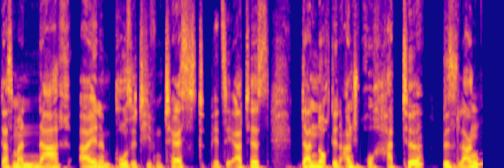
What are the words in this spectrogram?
dass man nach einem positiven Test, PCR-Test, dann noch den Anspruch hatte, bislang,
